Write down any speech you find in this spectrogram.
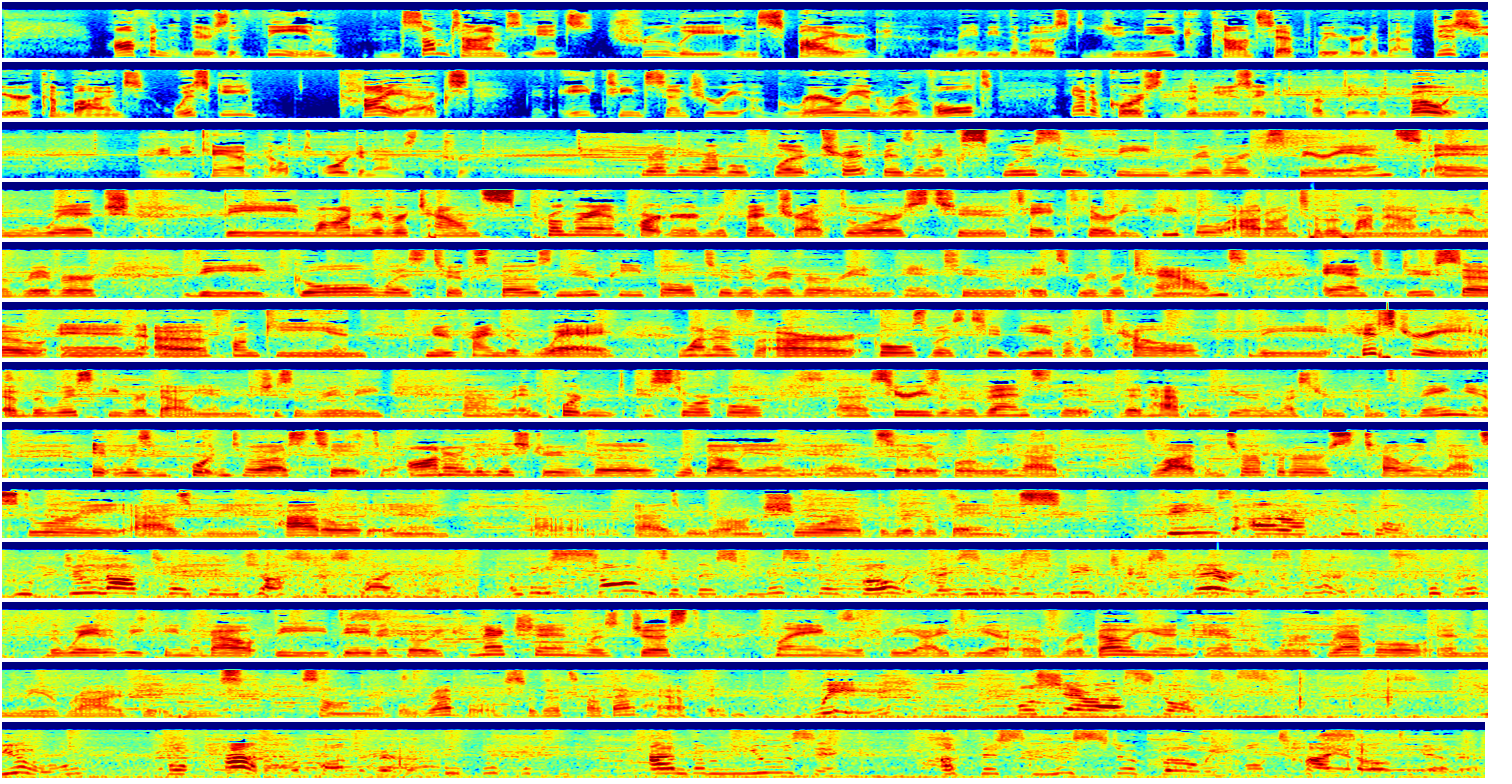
Often there's a theme, and sometimes it's truly inspired. Maybe the most unique concept we heard about this year combines whiskey, kayaks, an 18th century agrarian revolt, and of course the music of David Bowie. Amy Camp helped organize the trip. Rebel Rebel Float Trip is an exclusive themed river experience in which the Mon River Towns program partnered with Venture Outdoors to take 30 people out onto the Monongahela River. The goal was to expose new people to the river and into its river towns, and to do so in a funky and new kind of way. One of our goals was to be able to tell the history of the Whiskey Rebellion, which is a really um, important historical uh, series of events that, that happened here in western Pennsylvania. It was important to us to, to honor the history of the rebellion, and so therefore we had live interpreters telling that story as we paddled and uh, as we were on shore of the riverbanks. These are a people who do not take injustice lightly. And these songs of this Mr. Bowie, they seem to speak to this very experience. the way that we came about the David Bowie connection was just playing with the idea of rebellion and the word rebel, and then we arrived at his song Rebel Rebel. So that's how that happened. We will share our stories. You will paddle upon the river. and the music of this Mr. Bowie will tie it all together.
